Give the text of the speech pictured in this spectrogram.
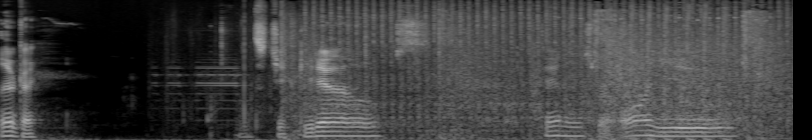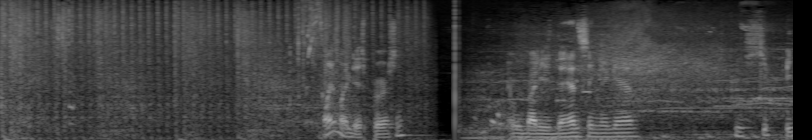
Okay. Let's check it out. Thanos, where are you? Why am I this person? Everybody's dancing again. Be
